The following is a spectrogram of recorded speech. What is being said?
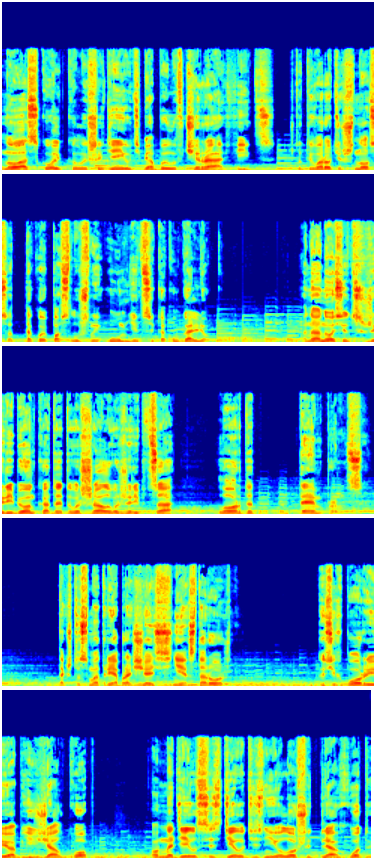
«Ну а сколько лошадей у тебя было вчера, Фиц, что ты воротишь нос от такой послушной умницы, как уголек?» Она носит жеребенка от этого шалого жеребца, лорда Темпранса. Так что смотри, обращайся с ней осторожно. До сих пор ее объезжал коп. Он надеялся сделать из нее лошадь для охоты,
